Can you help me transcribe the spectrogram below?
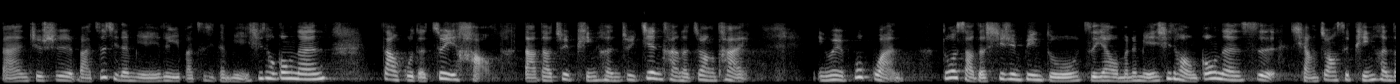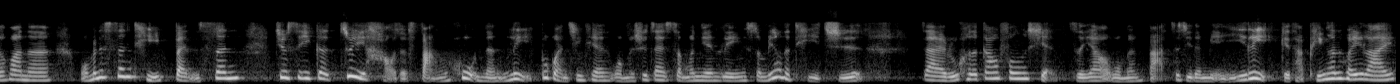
答案就是把自己的免疫力，把自己的免疫系统功能。照顾得最好，达到最平衡、最健康的状态。因为不管多少的细菌病毒，只要我们的免疫系统功能是强壮、是平衡的话呢，我们的身体本身就是一个最好的防护能力。不管今天我们是在什么年龄、什么样的体质，在如何的高风险，只要我们把自己的免疫力给它平衡回来，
